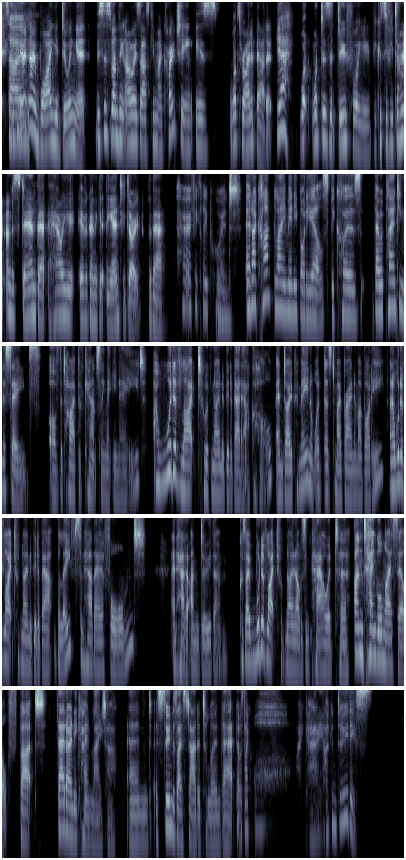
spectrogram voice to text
So if you don't know why you're doing it, this is one thing I always ask in my coaching is what's right about it? yeah, What what does it do for you? Because if you don't understand that, how are you ever going to get the antidote for that? Perfectly put. Mm. And I can't blame anybody else because they were planting the seeds of the type of counseling that you need. I would have liked to have known a bit about alcohol and dopamine and what it does to my brain and my body. And I would have liked to have known a bit about beliefs and how they are formed and how to undo them. Because I would have liked to have known I was empowered to untangle myself, but that only came later. And as soon as I started to learn that, that was like, oh, okay, I can do this.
